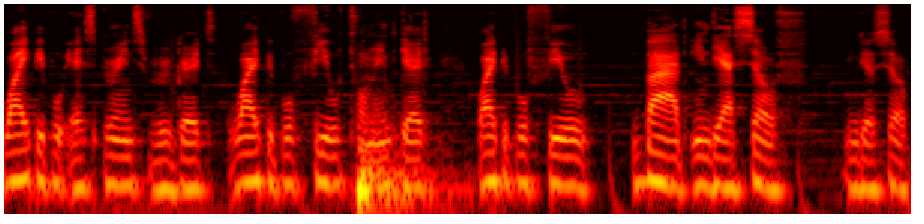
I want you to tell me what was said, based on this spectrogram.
why people experience regret, why people feel tormented, why people feel bad in their self, in their self.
